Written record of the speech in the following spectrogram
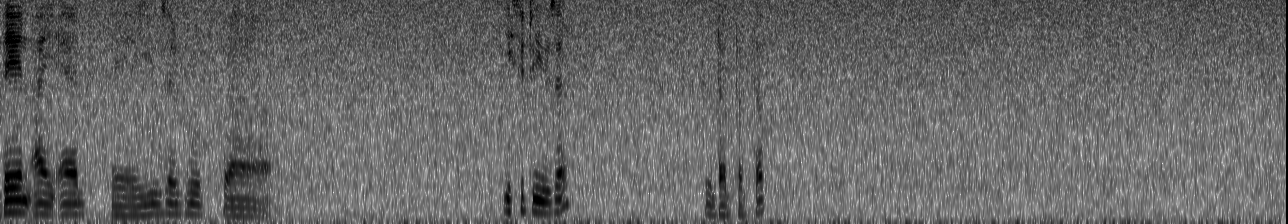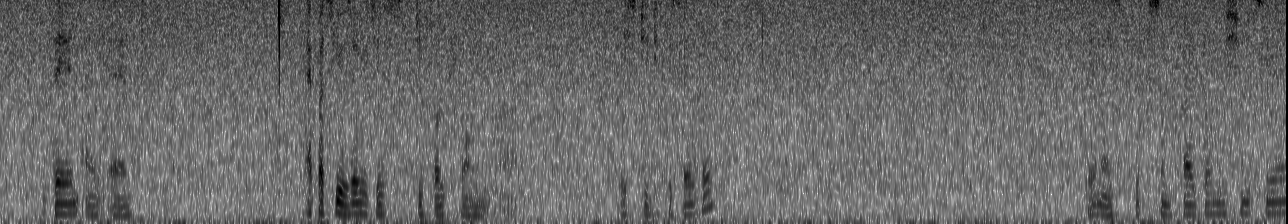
Then I add a user group uh, EC2 user to dot dot dot then I add Apache user which is default from uh, HTTP server. Then I put some file permissions here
